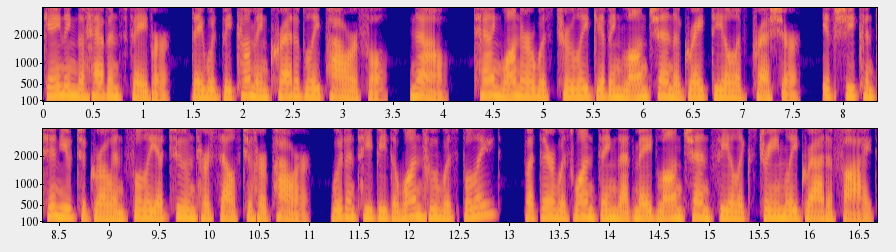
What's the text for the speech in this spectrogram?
gaining the heavens' favor, they would become incredibly powerful. Now, Tang Wan'er was truly giving Long Chen a great deal of pressure. If she continued to grow and fully attuned herself to her power, wouldn't he be the one who was bullied? But there was one thing that made Long Chen feel extremely gratified.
